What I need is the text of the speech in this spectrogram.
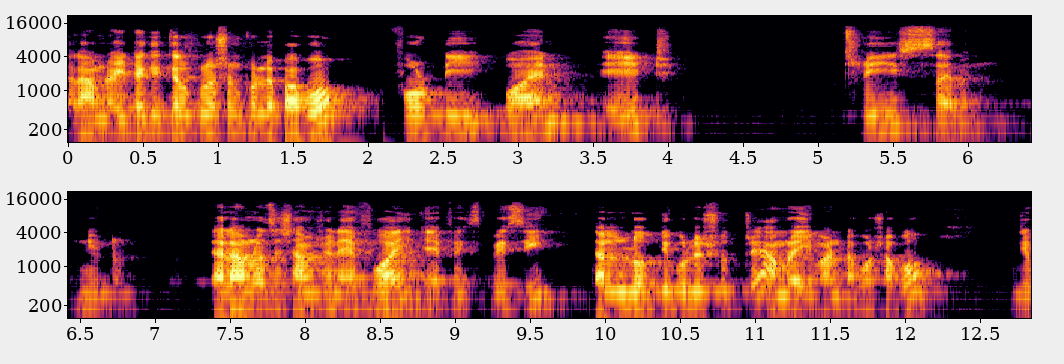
তাহলে আমরা এটাকে ক্যালকুলেশন করলে পাবো forty point eight three seven newton. তাহলে আমরা হচ্ছে summation F Y F X পেয়েছি। তাহলে লব্ধি বলের সূত্রে আমরা এই মানটা বসাবো যে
